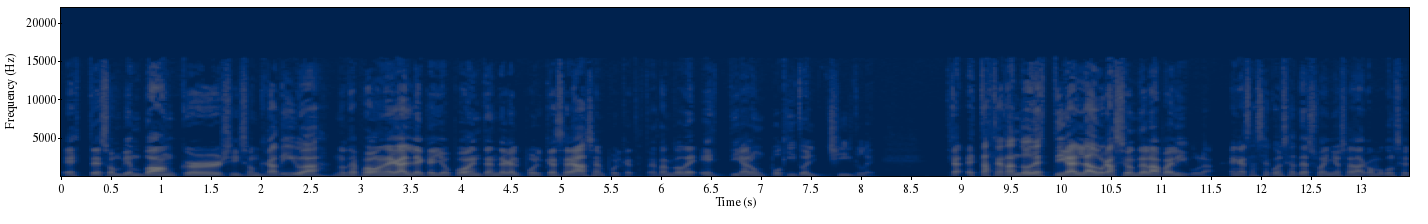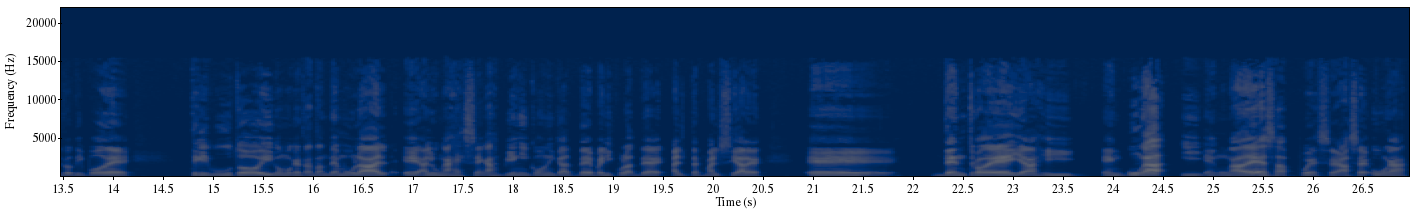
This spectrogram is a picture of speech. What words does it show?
este, son bien bunkers y son creativas, no te puedo negarle que yo puedo entender el por qué se hacen, porque estás tratando de estirar un poquito el chicle. Estás tratando de estirar la duración de la película. En esas secuencias de sueños se da como que un cierto tipo de tributo y como que tratan de emular eh, algunas escenas bien icónicas de películas de artes marciales eh, dentro de ellas y en una y en una de esas pues se hace una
